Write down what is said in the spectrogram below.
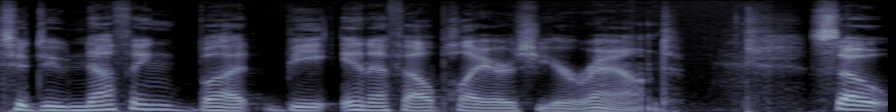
to do nothing but be NFL players year round. So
